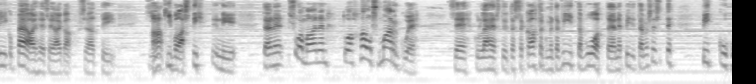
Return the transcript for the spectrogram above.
viikon pääaiheeseen aika ki- Ah. kivasti. Niin tämmönen suomalainen tuo House Margue, se kun lähestyy tässä 25 vuotta ja ne piti tämmöisen sitten pikku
